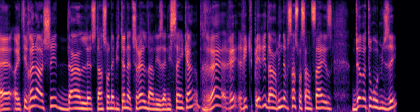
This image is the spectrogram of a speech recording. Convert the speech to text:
euh, a été relâché dans, le, dans son habitat naturel dans les années 50, ra- ré- récupéré dans 1976, de retour au musée,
